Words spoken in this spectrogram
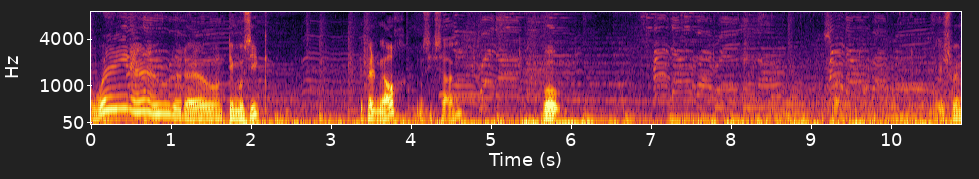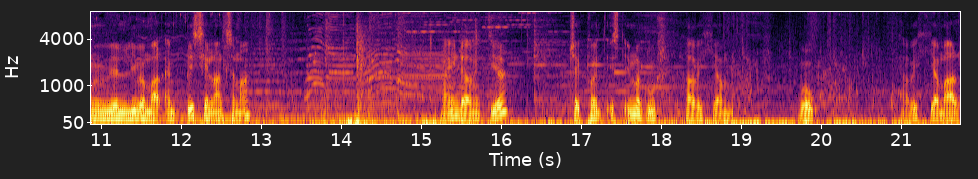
Und die Musik gefällt mir auch, muss ich sagen. Wow. So. Schwimmen wir lieber mal ein bisschen langsamer. Rein da mit dir. Checkpoint ist immer gut, habe ich ja... Wow. Habe ich ja mal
